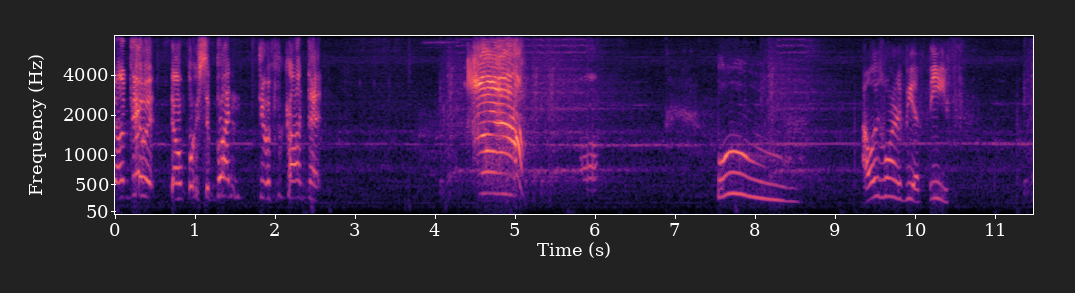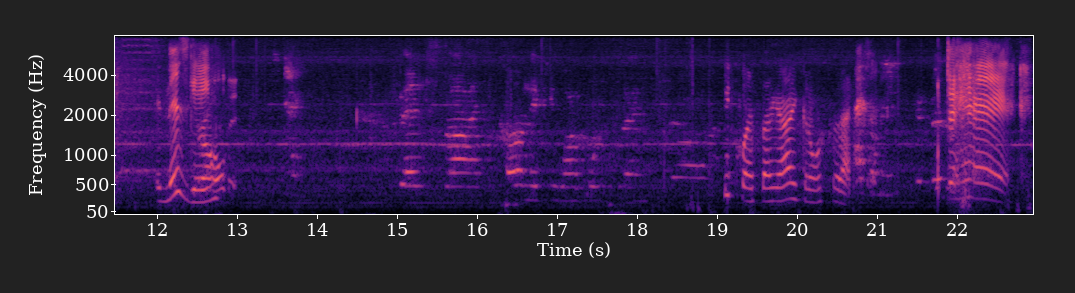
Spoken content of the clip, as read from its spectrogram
Don't do it! Don't push the button! Do it for content! Ah! Oh, Ooh. I always wanted to be a thief. In this girl, game, hold it. French fries, come if you want more French fries. Be quiet, buddy. I ain't gonna work for that. What the heck?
